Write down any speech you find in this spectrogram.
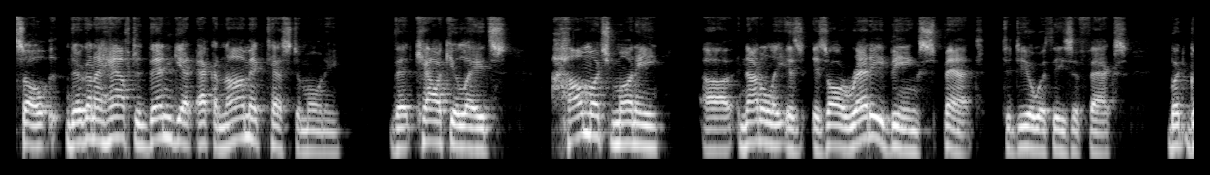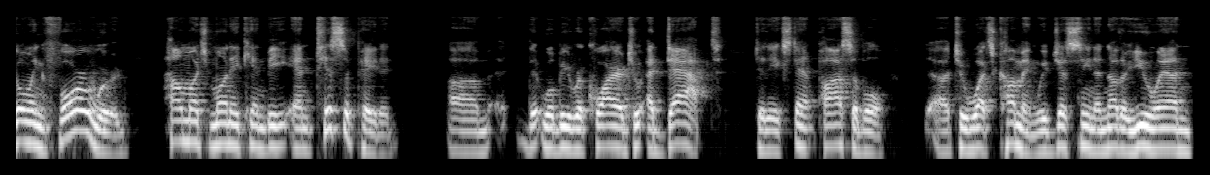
So they're going to have to then get economic testimony that calculates how much money uh, not only is, is already being spent to deal with these effects, but going forward, how much money can be anticipated um, that will be required to adapt to the extent possible uh, to what's coming. We've just seen another UN,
